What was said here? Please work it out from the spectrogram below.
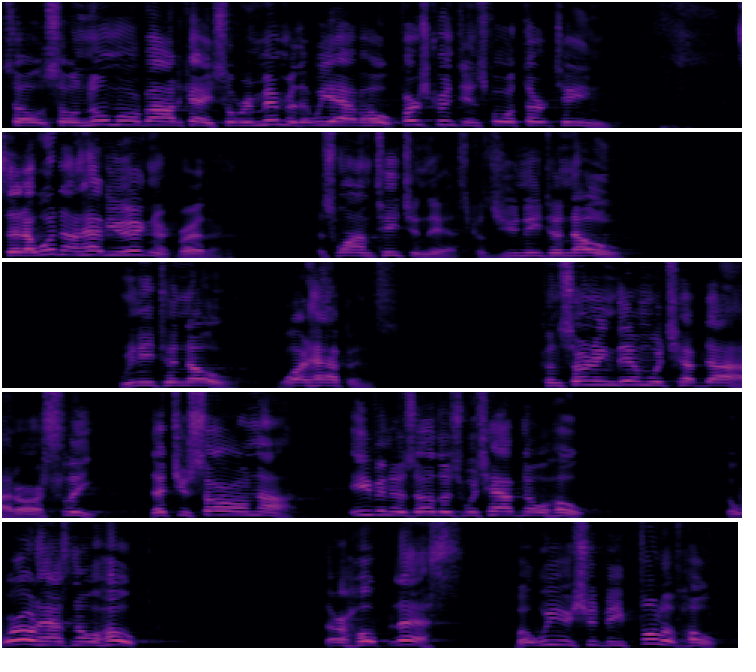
so, so no more vow decay. So remember that we have hope. 1 Corinthians 4.13 said, I would not have you ignorant, brethren. That's why I'm teaching this, because you need to know. We need to know what happens concerning them which have died or are asleep, that you sorrow not, even as others which have no hope. The world has no hope. They're hopeless. But we should be full of hope.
